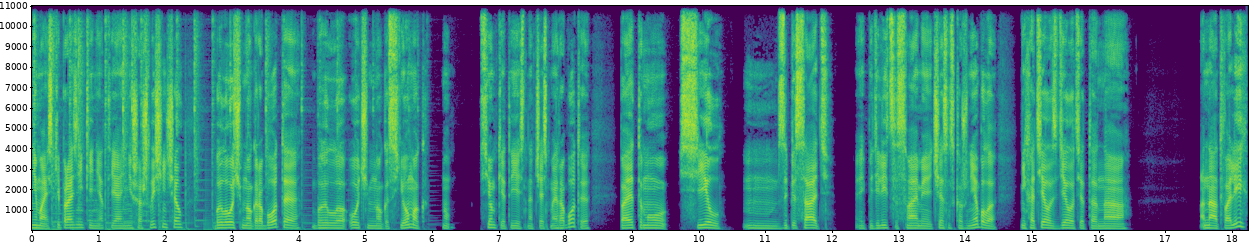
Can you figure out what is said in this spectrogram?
не майские праздники, нет, я не шашлычничал. Было очень много работы, было очень много съемок. Ну, съемки это есть на часть моей работы, поэтому сил м, записать и поделиться с вами, честно скажу, не было. Не хотелось сделать это на она отвали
